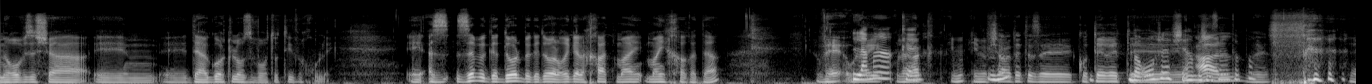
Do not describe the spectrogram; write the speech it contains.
מרוב זה שהדאגות לא עוזבות אותי וכולי. Uh, אז זה בגדול, בגדול, על רגל אחת, מהי, מהי חרדה. ואולי, למה? אולי כן. רק, אם, אם אפשר אמ-הממ. לתת איזה כותרת ברור אה, שאפשר, בשביל זה על, אתה פה. ו- אה,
